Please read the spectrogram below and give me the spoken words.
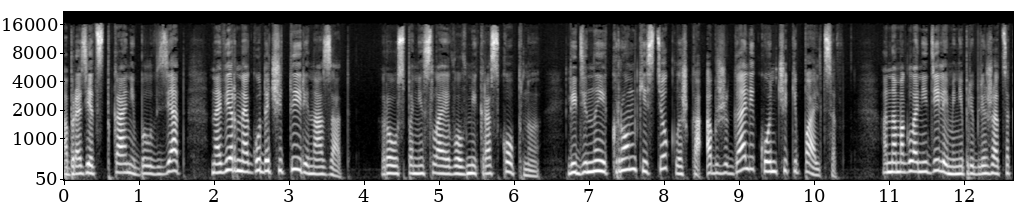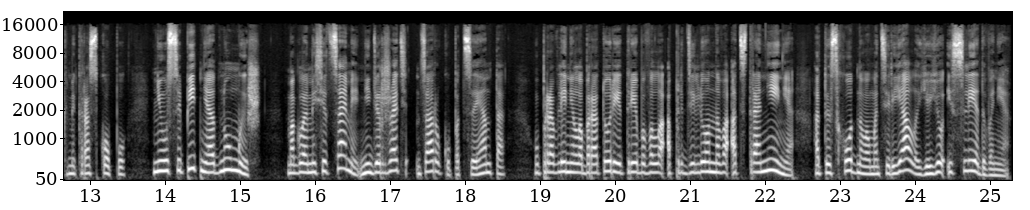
Образец ткани был взят, наверное, года четыре назад. Роуз понесла его в микроскопную. Ледяные кромки стеклышка обжигали кончики пальцев. Она могла неделями не приближаться к микроскопу, не усыпить ни одну мышь, могла месяцами не держать за руку пациента. Управление лабораторией требовало определенного отстранения от исходного материала ее исследования.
